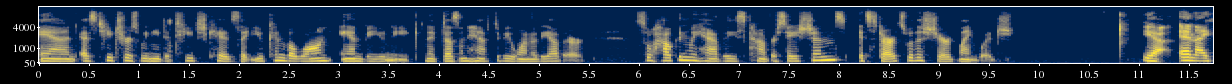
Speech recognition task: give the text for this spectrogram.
And as teachers, we need to teach kids that you can belong and be unique, and it doesn't have to be one or the other. So, how can we have these conversations? It starts with a shared language. Yeah, and I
